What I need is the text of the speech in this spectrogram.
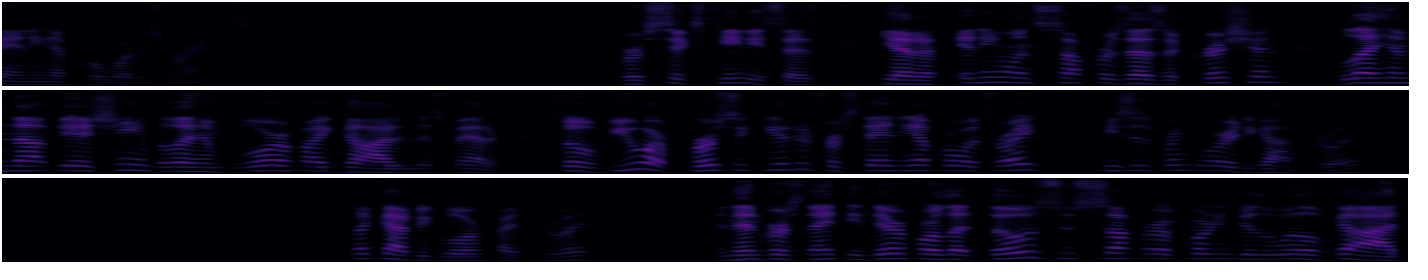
standing up for what is right. Verse 16, he says, Yet if anyone suffers as a Christian, let him not be ashamed, but let him glorify God in this matter. So if you are persecuted for standing up for what's right, he says, bring glory to God through it. Let God be glorified through it. And then verse 19, therefore let those who suffer according to the will of God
